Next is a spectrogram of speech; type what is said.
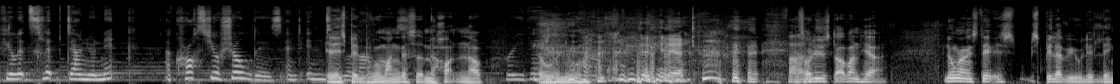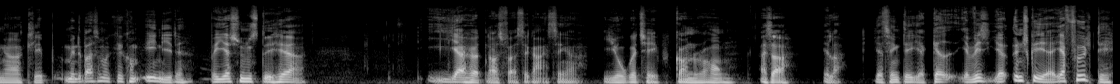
Feel it slip down your neck, across your shoulders and into Jeg er your spændt på, hvor mange der lungs. sidder med hånden op Breathe in. derude nu. ja. Jeg tror lige, stopperen her. Nogle gange st- spiller vi jo lidt længere klip, men det er bare så, man kan komme ind i det. For jeg synes, det her... Jeg hørte den også første gang, tænker, yoga tape gone wrong. Altså, eller, jeg tænkte det, jeg gad. Jeg, vidste, jeg ønskede jer, jeg følte det.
